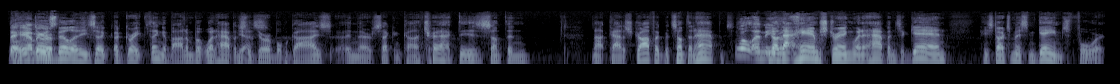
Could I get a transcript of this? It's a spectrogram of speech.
The Well, the is durability is a, a great thing about him, but what happens Yes. to durable guys in their second contract is something not catastrophic, but something happens. Well, and you know that hamstring when it happens again, he starts missing games for it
